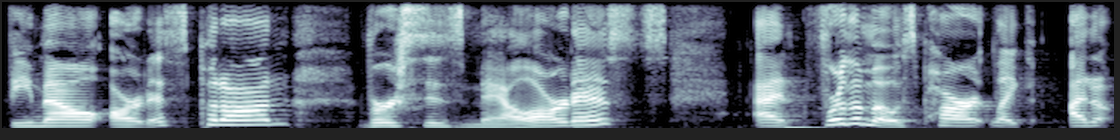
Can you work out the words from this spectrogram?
female artists put on versus male artists, and for the most part, like I don't,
